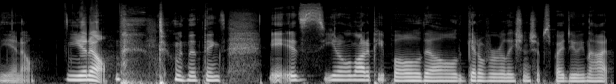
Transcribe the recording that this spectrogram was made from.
you know, you know, doing the things. It's, you know, a lot of people, they'll get over relationships by doing that.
